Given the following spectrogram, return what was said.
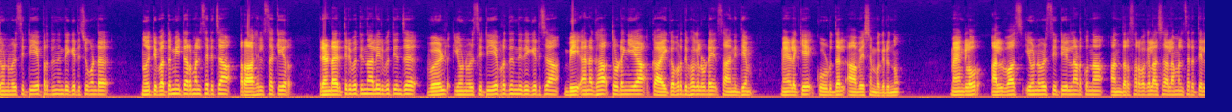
യൂണിവേഴ്സിറ്റിയെ പ്രതിനിധീകരിച്ചുകൊണ്ട് നൂറ്റിപ്പത്ത് മീറ്റർ മത്സരിച്ച റാഹിൽ സക്കീർ രണ്ടായിരത്തി ഇരുപത്തിനാല് ഇരുപത്തിയഞ്ച് വേൾഡ് യൂണിവേഴ്സിറ്റിയെ പ്രതിനിധീകരിച്ച ബി അനഘ തുടങ്ങിയ കായിക പ്രതിഭകളുടെ സാന്നിധ്യം മേളയ്ക്ക് കൂടുതൽ ആവേശം പകരുന്നു. മാംഗ്ലൂർ അൽവാസ് യൂണിവേഴ്സിറ്റിയിൽ നടക്കുന്ന അന്തർ സർവകലാശാല മത്സരത്തിൽ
